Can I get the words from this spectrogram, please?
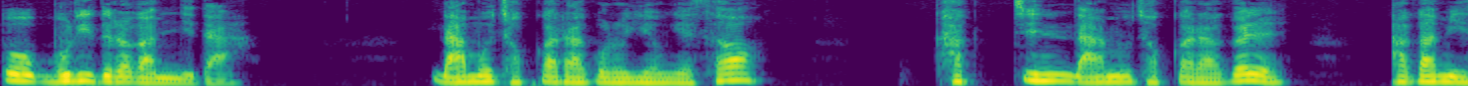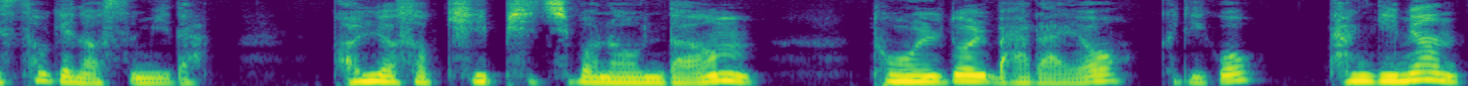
또 물이 들어갑니다. 나무 젓가락으로 이용해서 각진 나무 젓가락을 아가미 속에 넣습니다. 벌려서 깊이 집어넣은 다음 돌돌 말아요. 그리고 당기면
